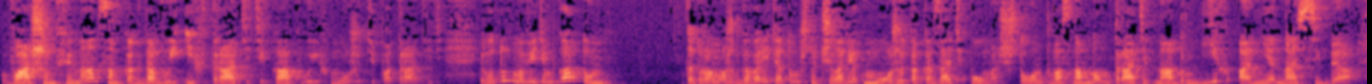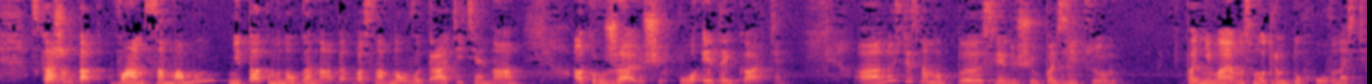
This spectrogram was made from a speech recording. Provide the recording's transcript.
вашим финансам, когда вы их тратите, как вы их можете потратить. И вот тут мы видим карту, которая может говорить о том, что человек может оказать помощь, что он в основном тратит на других, а не на себя. Скажем так, вам самому не так много надо, в основном вы тратите на окружающих по этой карте. А, ну, естественно, мы следующую позицию поднимаем и смотрим духовность.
